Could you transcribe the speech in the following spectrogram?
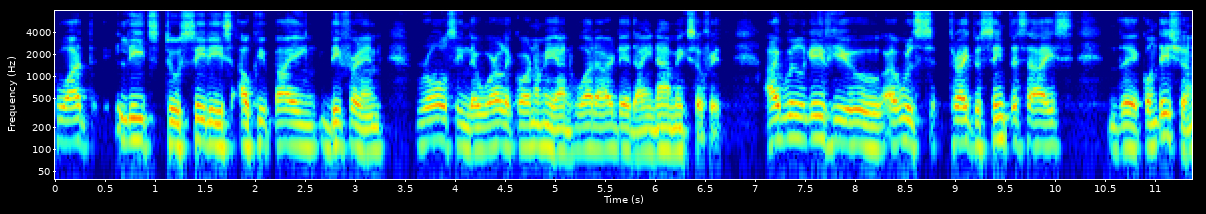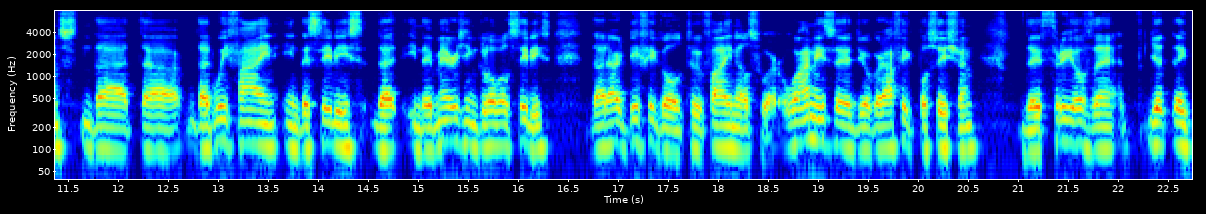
what leads to cities occupying different roles in the world economy and what are the dynamics of it. I will give you, I will try to synthesize the conditions that uh, that we find in the cities that in the emerging global cities that are difficult to find elsewhere. One is a geographic position. The three of them they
